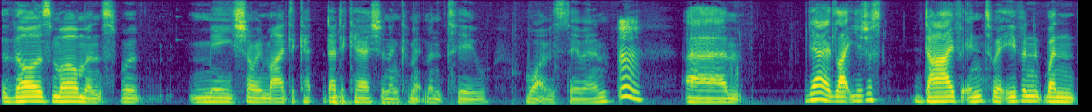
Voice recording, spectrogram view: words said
those moments were me showing my deca- dedication and commitment to what I was doing. Mm. Um, yeah, like you just dive into it, even when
